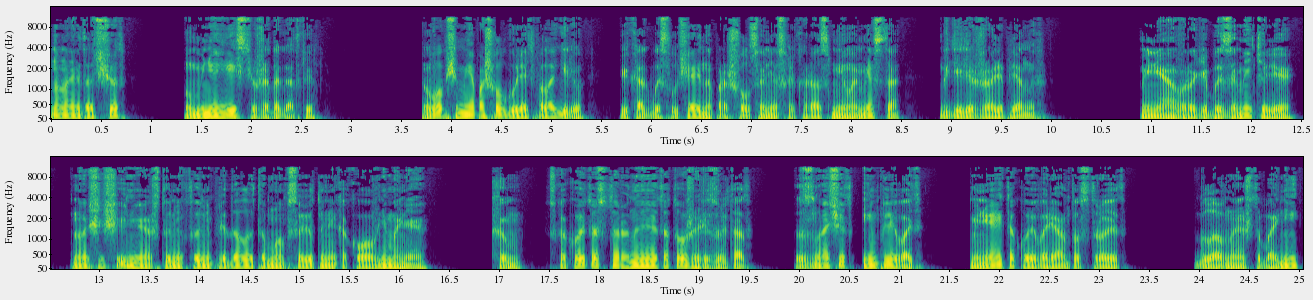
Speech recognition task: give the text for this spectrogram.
Но на этот счет у меня есть уже догадки. В общем, я пошел гулять по лагерю и как бы случайно прошелся несколько раз мимо места, где держали пленных. Меня вроде бы заметили, но ощущение, что никто не придал этому абсолютно никакого внимания. Хм, с какой-то стороны это тоже результат. Значит, им плевать. Меня и такой вариант устроит. Главное, чтобы они,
